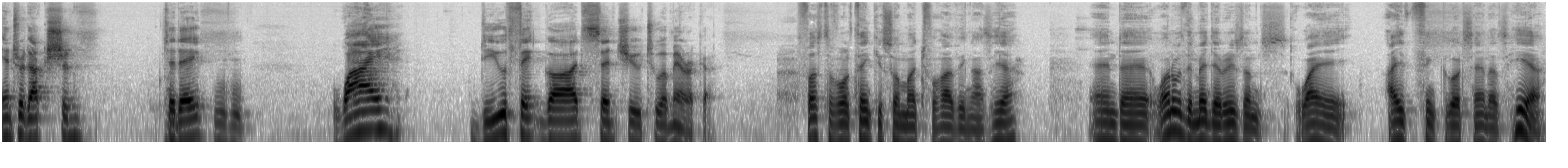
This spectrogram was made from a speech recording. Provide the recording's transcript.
introduction today. Mm-hmm. Why do you think God sent you to America? First of all, thank you so much for having us here. And uh, one of the major reasons why I think God sent us here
